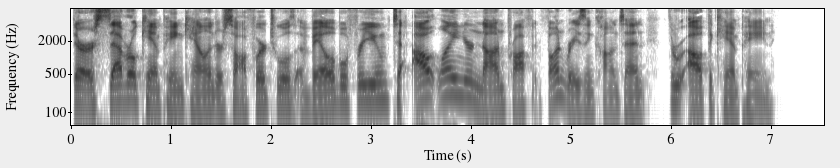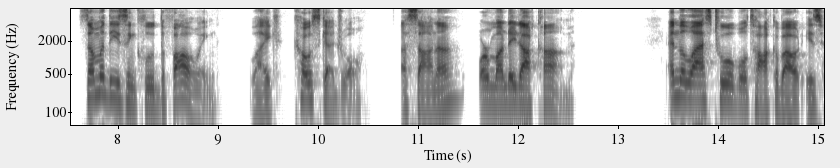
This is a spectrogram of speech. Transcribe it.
There are several campaign calendar software tools available for you to outline your nonprofit fundraising content throughout the campaign. Some of these include the following, like CoSchedule, Asana, or Monday.com. And the last tool we'll talk about is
